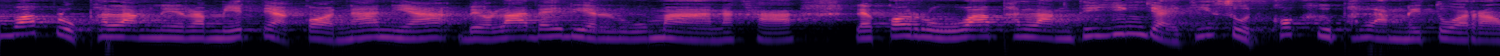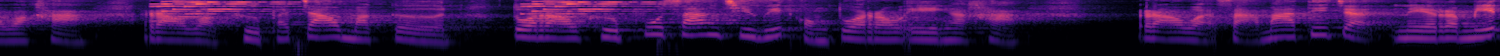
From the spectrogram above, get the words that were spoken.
ำว่าปลุกพลังเนรมิตเนี่ยก่อนหน้านี้เบลล่าได้เรียนรู้มานะคะ แล้วก็รู้ว่าพลังที่ยิ่งใหญ่ที่สุดก็คือพลังในตัวเราอะค่ะ เราอะคือพระเจ้ามาเกิด ตัวเราคือผู้สร้างชีวิตของตัวเราเองอะค่ะ เราอะสามารถที่จะเนรมิต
